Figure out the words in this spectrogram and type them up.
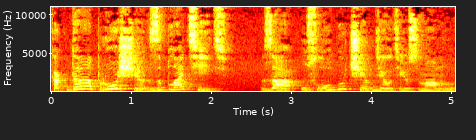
когда проще заплатить за услугу, чем делать ее самому.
